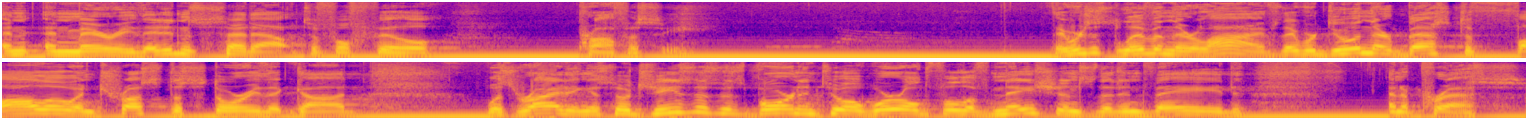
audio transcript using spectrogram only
and, and Mary, they didn't set out to fulfill prophecy. They were just living their lives. They were doing their best to follow and trust the story that God was writing. And so Jesus is born into a world full of nations that invade and oppress.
